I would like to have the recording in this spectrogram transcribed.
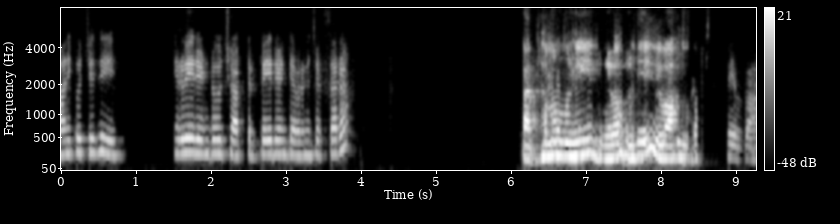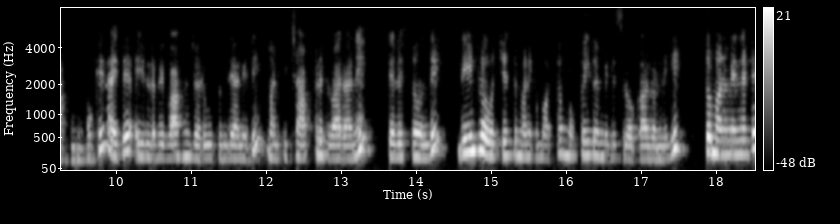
మనకి వచ్చేసి ఇరవై రెండో చాప్టర్ పేరేంటి ఎవరైనా చెప్తారా? కర్ధమముని దేవహృతి వివాహం. వివాహం. ఓకే అయితే వీళ్ళ వివాహం జరుగుతుంది అనేది మనకి చాప్టర్ ద్వారానే తెలుస్తుంది. దీంట్లో వచ్చేసి మనకి మొత్తం ముప్పై తొమ్మిది శ్లోకాలు ఉన్నాయి. సో మనం ఏంటంటే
